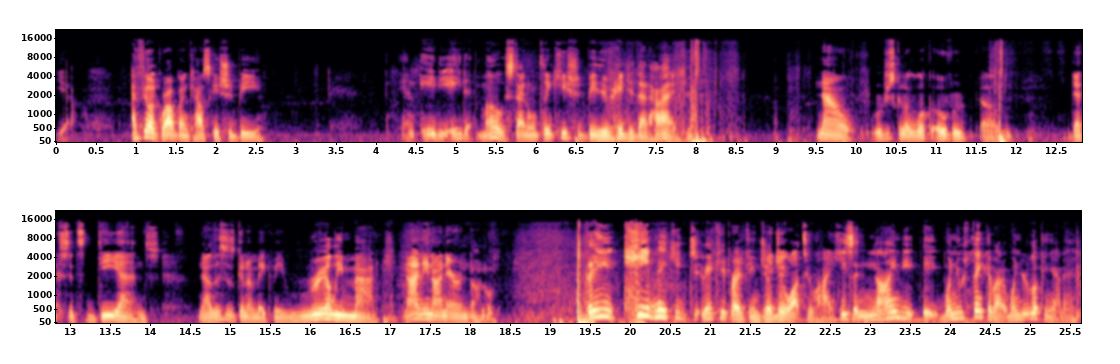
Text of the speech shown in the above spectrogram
yeah. I feel like Rob Gronkowski should be an 88 at most. I don't think he should be rated that high. Now, we're just going to look over. Um, next, it's DNs. Now, this is going to make me really mad. 99 Aaron Donald. They keep making they keep ranking JJ Watt too high. He's a 98. When you think about it, when you're looking at it,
